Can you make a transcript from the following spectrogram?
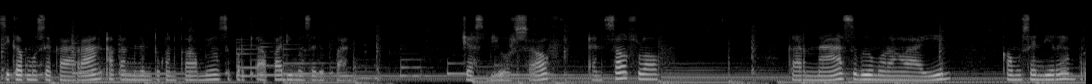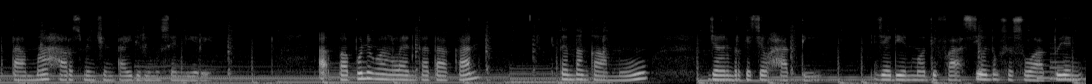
Sikapmu sekarang akan menentukan kamu yang seperti apa di masa depan. Just be yourself and self-love. Karena sebelum orang lain, kamu sendiri yang pertama harus mencintai dirimu sendiri. Apa pun yang orang lain katakan tentang kamu, jangan berkecil hati jadiin motivasi untuk sesuatu yang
